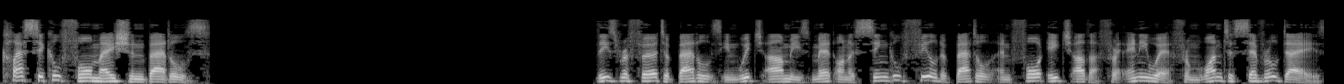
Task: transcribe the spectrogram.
Classical formation battles These refer to battles in which armies met on a single field of battle and fought each other for anywhere from one to several days.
